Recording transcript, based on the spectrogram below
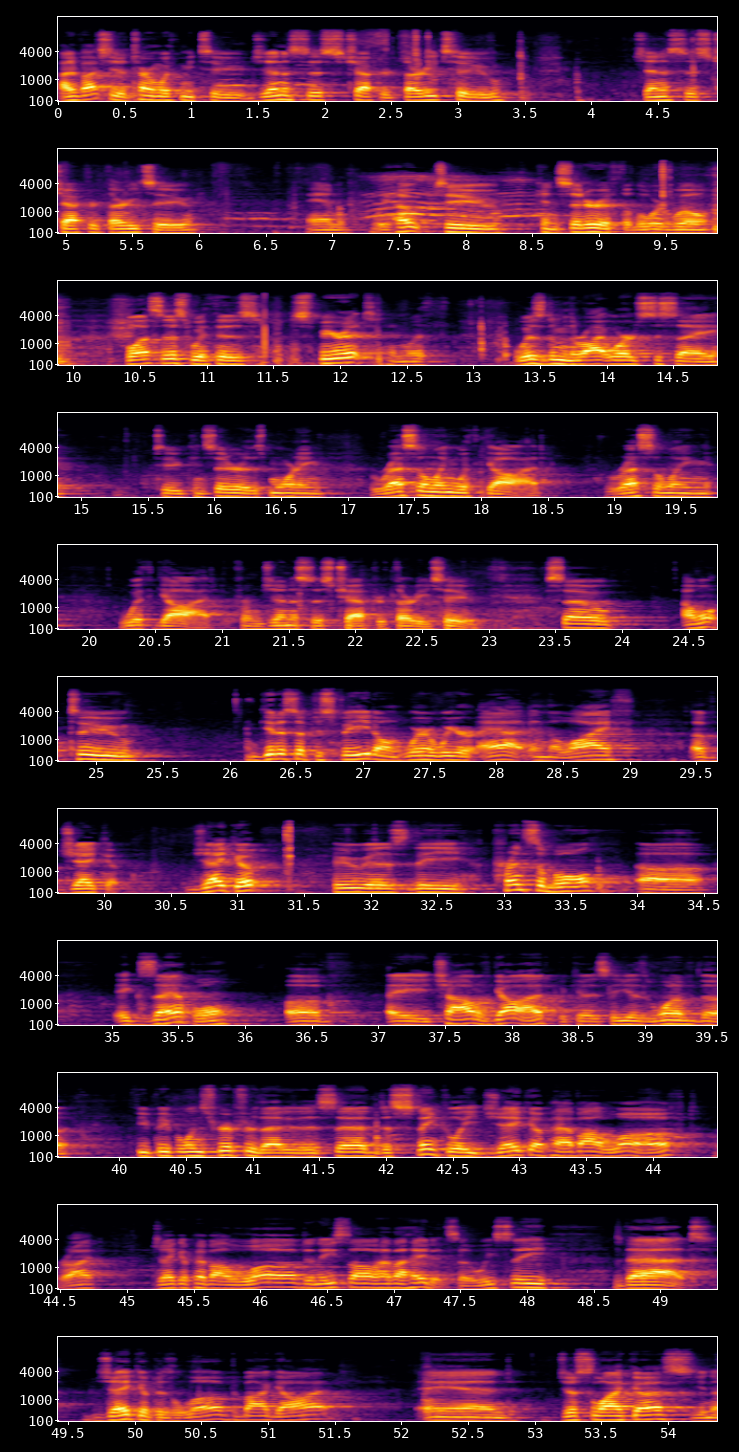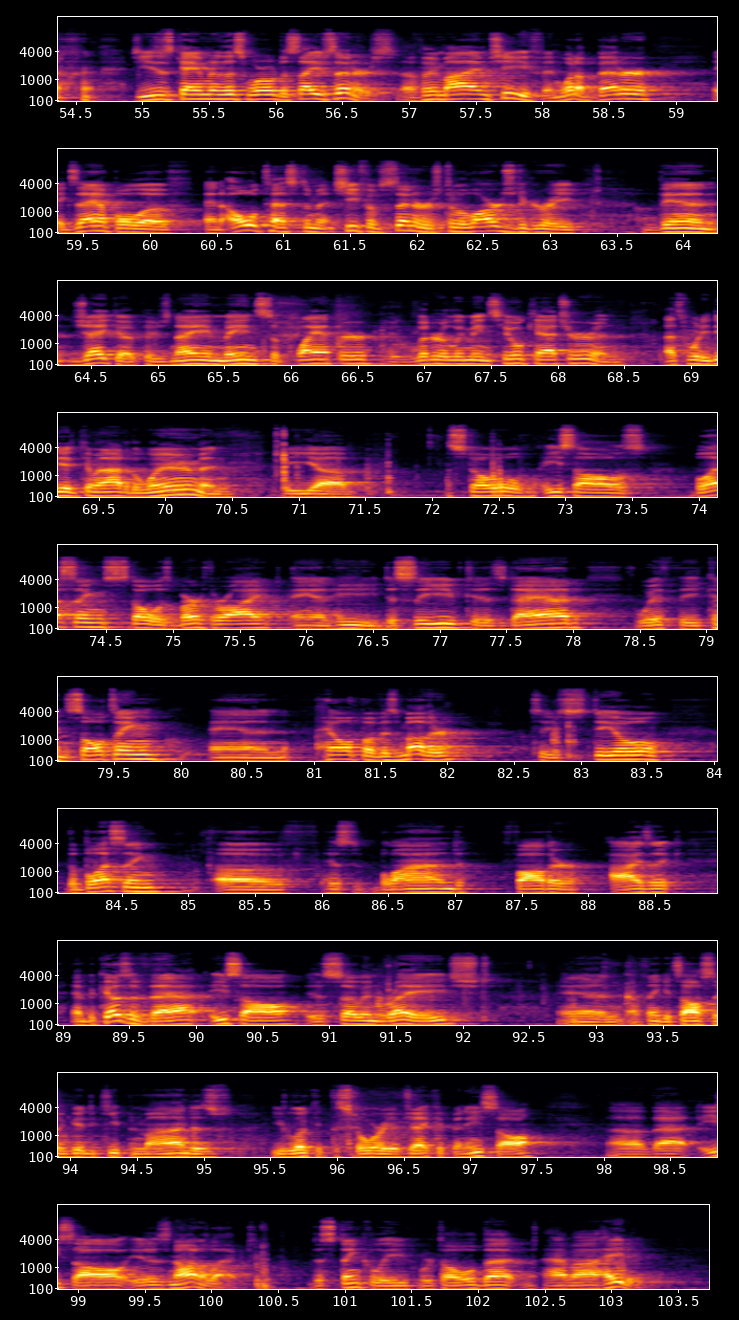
I invite you to turn with me to Genesis chapter 32. Genesis chapter 32. And we hope to consider if the Lord will bless us with His Spirit and with wisdom and the right words to say, to consider this morning wrestling with God. Wrestling with God from Genesis chapter 32. So I want to get us up to speed on where we are at in the life of Jacob. Jacob, who is the principal uh, example of a child of God, because he is one of the few people in Scripture that it is said distinctly, Jacob have I loved, right? Jacob have I loved, and Esau have I hated. So we see that Jacob is loved by God, and just like us, you know, Jesus came into this world to save sinners, of whom I am chief. And what a better example of an Old Testament chief of sinners to a large degree than Jacob, whose name means supplanter, who literally means heel catcher, and that's what he did coming out of the womb. And he uh, stole Esau's blessings, stole his birthright, and he deceived his dad with the consulting and help of his mother to steal the blessing of his blind father Isaac. And because of that, Esau is so enraged. And I think it's also good to keep in mind as you look at the story of Jacob and Esau uh, that Esau is non elect. Distinctly, we're told that have I hated.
